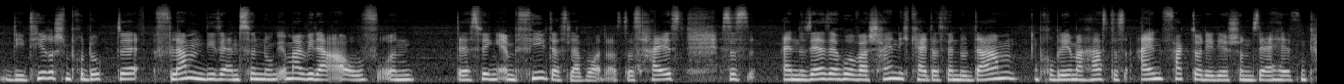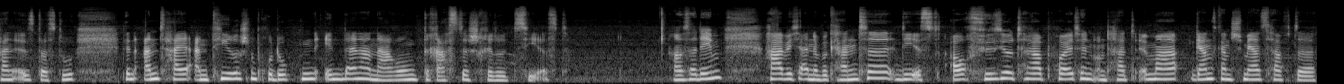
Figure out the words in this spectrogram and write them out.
die tierischen Produkte flammen diese Entzündung immer wieder auf. Und Deswegen empfiehlt das Labor das. Das heißt, es ist eine sehr, sehr hohe Wahrscheinlichkeit, dass wenn du Darmprobleme hast, dass ein Faktor, der dir schon sehr helfen kann, ist, dass du den Anteil an tierischen Produkten in deiner Nahrung drastisch reduzierst. Außerdem habe ich eine Bekannte, die ist auch Physiotherapeutin und hat immer ganz, ganz schmerzhafte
